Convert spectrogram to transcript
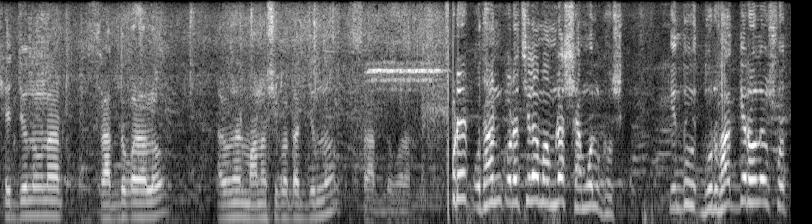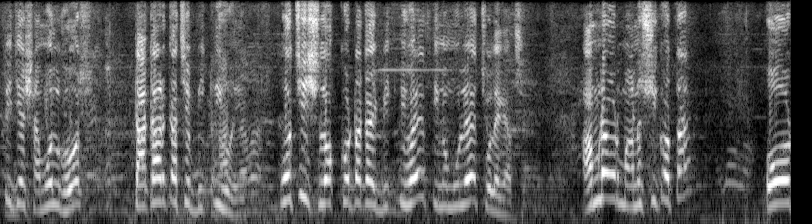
সেই জন্য ওনার শ্রাদ্ধ করা হলো আর ওনার মানসিকতার জন্য শ্রাদ্ধ করা প্রধান করেছিলাম আমরা শ্যামল ঘোষকে কিন্তু দুর্ভাগ্যের হলেও সত্যি যে শ্যামল ঘোষ টাকার কাছে বিক্রি হয়ে পঁচিশ লক্ষ টাকায় বিক্রি হয়ে তৃণমূলে চলে গেছে। আমরা ওর মানসিকতা ওর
